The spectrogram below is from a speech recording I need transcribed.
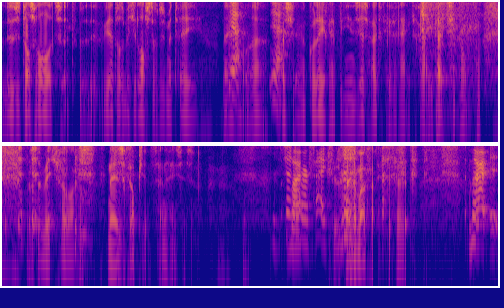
dus het was al, het, het, ja, het was een beetje lastig, dus met twee nou ja, uh, ja, Als je een collega hebt die in zes uitgeverijen tegelijkertijd zit, dan wordt het een beetje verwarrend. Nee, dat is een grapje. Het zijn er geen zes. Het zijn er maar vijf. Het zijn er maar vijf. Maar, eh,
